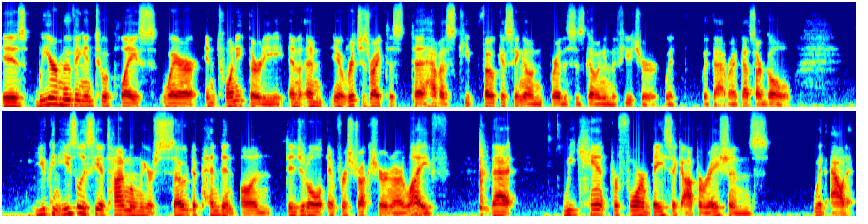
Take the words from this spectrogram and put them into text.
is we are moving into a place where in 2030, and, and you know, Rich is right to, to have us keep focusing on where this is going in the future with, with that, right? That's our goal. You can easily see a time when we are so dependent on digital infrastructure in our life that we can't perform basic operations without it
